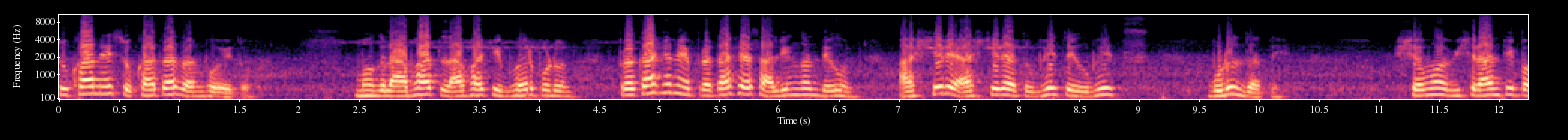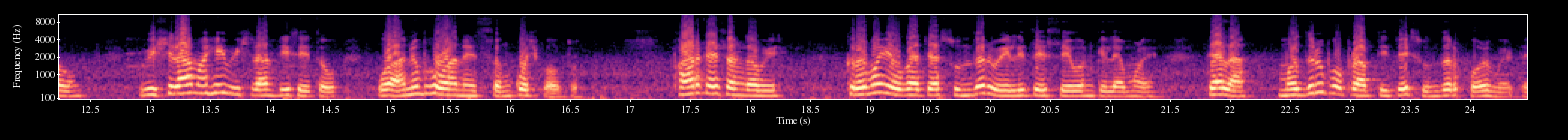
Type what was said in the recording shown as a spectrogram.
सुखाने सुखाचाच अनुभव येतो. मग लाभात लाभाची भर पडून प्रकाशाने प्रकाशास आलिंगन देऊन आश्चर्य आश्चर्यात उभेचे उभेच बुडून जाते. शम विश्रांती पाहून विश्रामही विश्रांतीस येतो व अनुभवाने संकोच पावतो. फार काय सांगावे? क्रमयोगाच्या सुंदर वेलीचे सेवन केल्यामुळे त्याला मद्रूप प्राप्तीचे सुंदर फळ मिळते.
